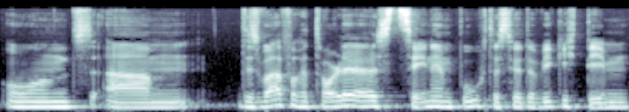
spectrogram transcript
Und ähm, das war einfach eine tolle Szene im Buch, dass er da wirklich dem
